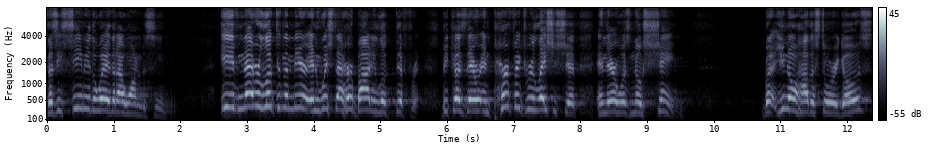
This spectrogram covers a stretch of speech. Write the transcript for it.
Does he see me the way that I want him to see me? Eve never looked in the mirror and wished that her body looked different because they were in perfect relationship and there was no shame. But you know how the story goes.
